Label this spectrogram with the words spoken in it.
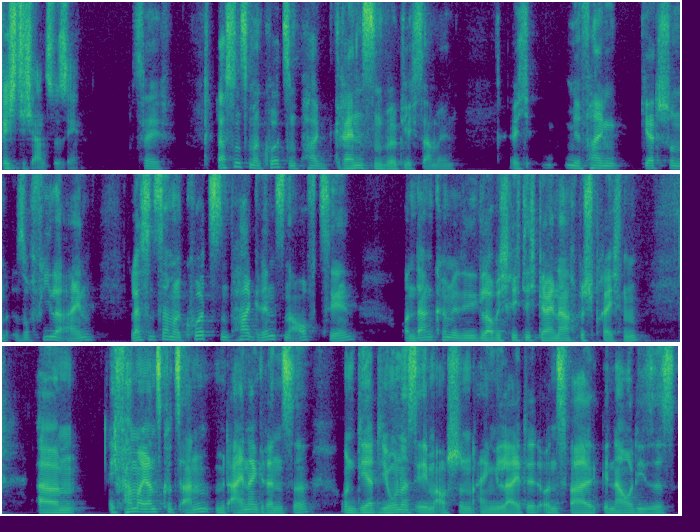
richtig anzusehen. Safe. Lass uns mal kurz ein paar Grenzen wirklich sammeln. Ich, mir fallen jetzt schon so viele ein. Lass uns da mal kurz ein paar Grenzen aufzählen und dann können wir die, glaube ich, richtig geil nachbesprechen. Ähm, ich fange mal ganz kurz an mit einer Grenze und die hat Jonas eben auch schon eingeleitet und zwar genau dieses,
